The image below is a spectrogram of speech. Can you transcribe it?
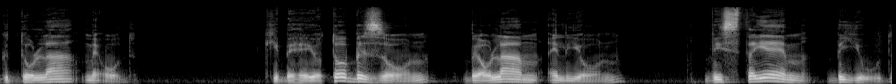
גדולה מאוד. כי בהיותו בזון, בעולם עליון, והסתיים ביוד,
